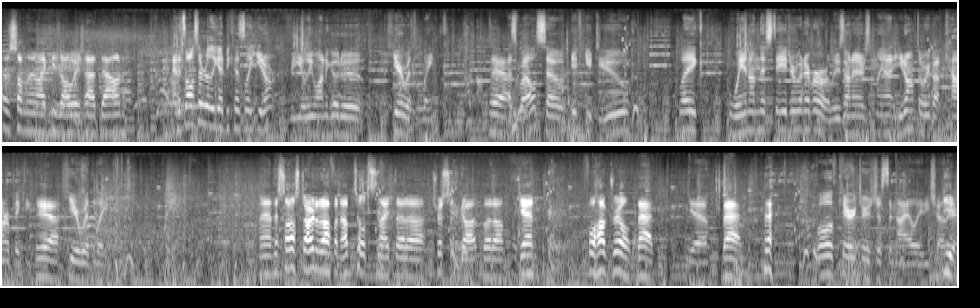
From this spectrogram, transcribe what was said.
That's something like he's always had down. And it's also really good because like you don't really want to go to here with Link Yeah. as well. So if you do like win on this stage or whatever, or lose on it or something like that, you don't have to worry about counter picking Yeah. here with Link. Man, this all started off an up tilt tonight that uh, Tristan got, but um, again, full hop drill, bad, Yeah. bad. Both characters just annihilate each other. yeah.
